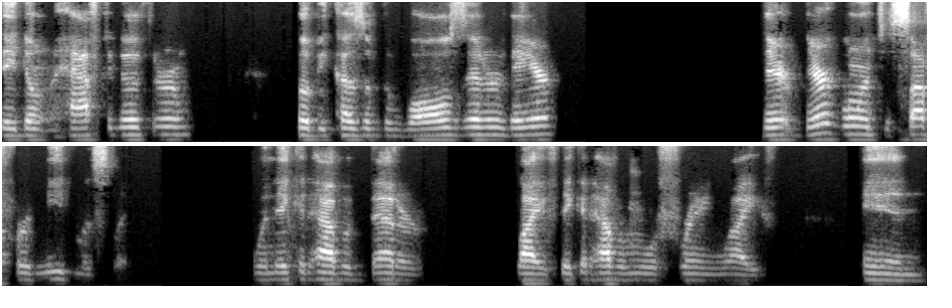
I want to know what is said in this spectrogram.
they don't have to go through but because of the walls that are there, they're they're going to suffer needlessly when they could have a better life. They could have a more freeing life, and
